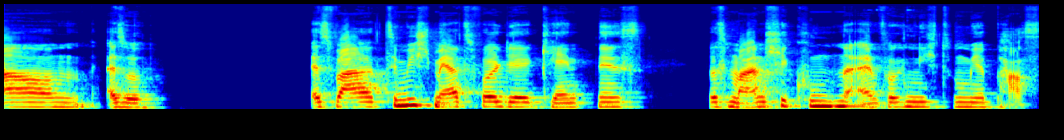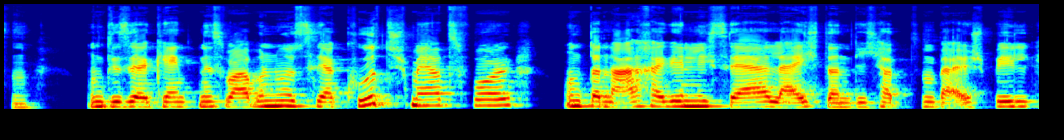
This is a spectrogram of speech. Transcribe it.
ähm, also es war ziemlich schmerzvoll die Erkenntnis, dass manche Kunden einfach nicht zu mir passen. Und diese Erkenntnis war aber nur sehr kurz schmerzvoll und danach eigentlich sehr erleichternd. Ich habe zum Beispiel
